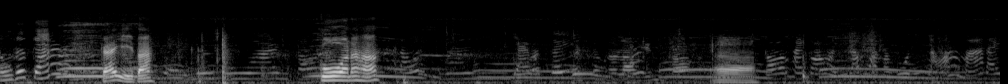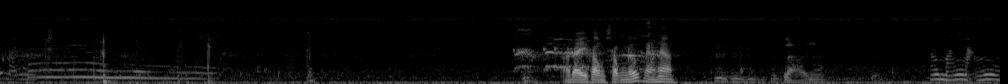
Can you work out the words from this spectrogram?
đủ thứ cá cái gì ta? Cua nữa hả? Con hai con là gì đâu mà mà mua những nhỏ mà ở đây mình ở đây không sông nước nè ha. Nước lợi nữa. thôi mặn mặn nha.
